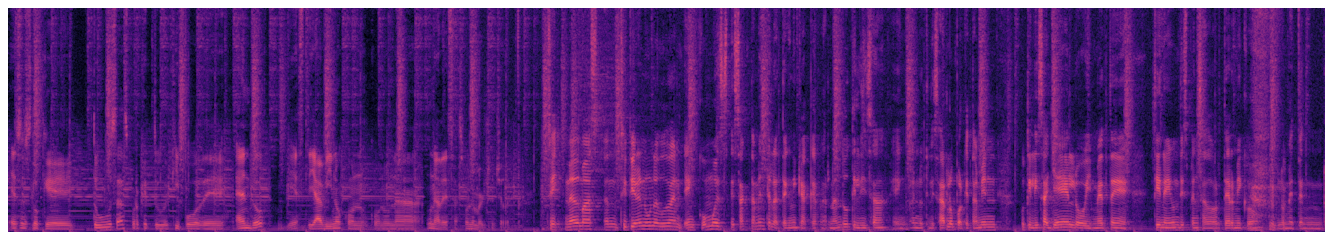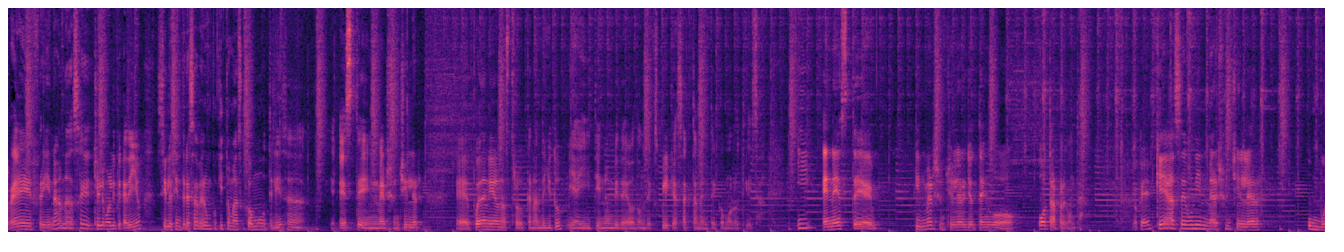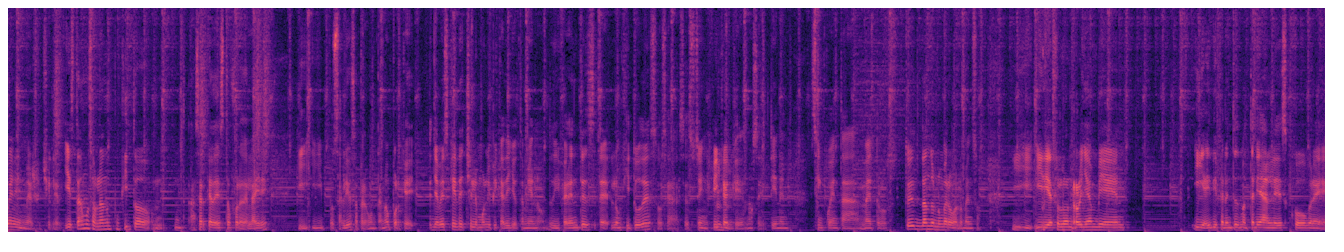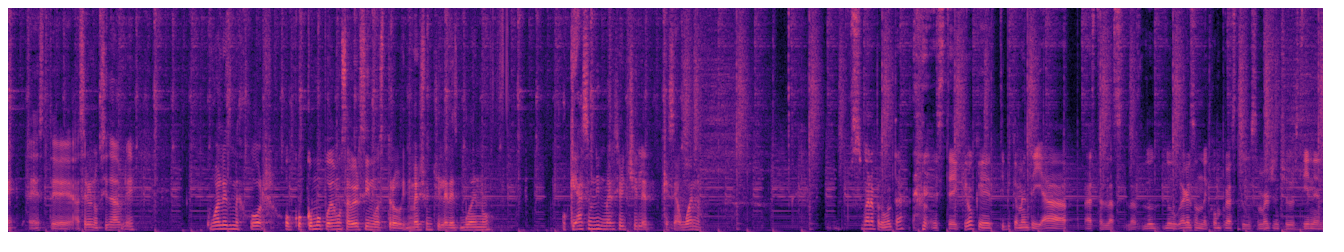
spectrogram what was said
eso es lo que tú usas porque tu equipo de Anvil este, ya vino con, con una, una, de esas, un Immersion Chiller. Sí, nada más, si tienen una duda en, cómo es exactamente la técnica que Fernando utiliza en, en, utilizarlo, porque también utiliza hielo y mete, tiene un dispensador térmico, lo mete en refri, nada, no sé, chile mole picadillo. Si les interesa ver un poquito más cómo utiliza este Immersion Chiller, eh, pueden ir a nuestro canal de YouTube y ahí tiene un video donde explica exactamente cómo lo utiliza. Y en este Immersion Chiller yo tengo otra pregunta. Okay. ¿Qué hace un Immersion Chiller un buen Immersion Chiller? Y estábamos hablando un poquito acerca de esto fuera del aire. Y, pues salió esa pregunta, ¿no? Porque ya ves que hay de chile mole y picadillo también, ¿no? De diferentes eh, longitudes, o sea, eso significa que, no sé, tienen 50 metros. Estoy dando un número a lo menso. Y, y eso lo enrollan bien. Y hay diferentes materiales, cobre, este, acero inoxidable. ¿Cuál es mejor? O, cómo podemos saber si nuestro immersion chiller es bueno? ¿O qué hace un immersion chiller que sea bueno? Buena pregunta. Este, creo que típicamente ya hasta las, los lugares donde compras tus chillers tienen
